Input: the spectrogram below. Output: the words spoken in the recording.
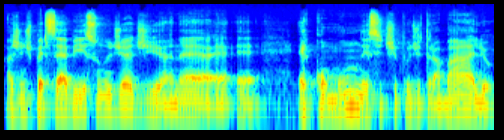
a gente percebe isso no dia a dia, né? É, é, é comum nesse tipo de trabalho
